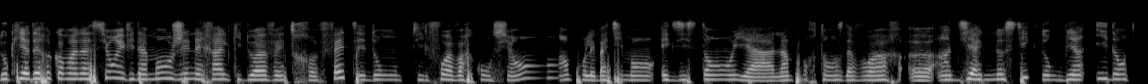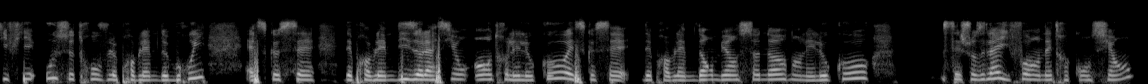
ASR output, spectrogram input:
Donc, il y a des recommandations évidemment générales qui doivent être faites et dont il faut avoir conscience. Hein. Pour les bâtiments existants, il y a l'importance d'avoir euh, un diagnostic, donc bien identifier où se trouve le problème de bruit. Est-ce que c'est des problèmes d'isolation entre les locaux? Est-ce que c'est des problèmes d'ambiance sonore dans les locaux? Ces choses-là, il faut en être conscient.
